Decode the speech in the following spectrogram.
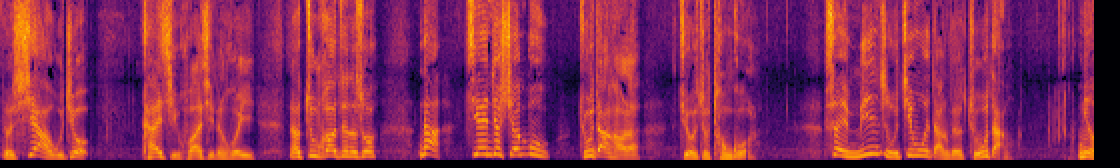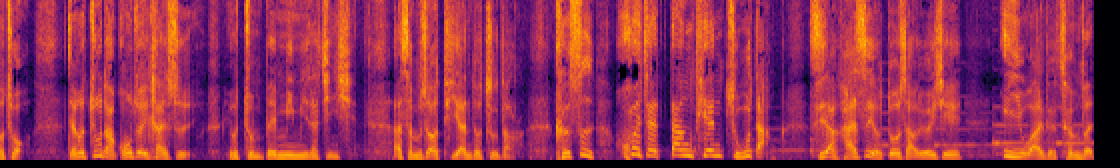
就下午就开启发起人会议。那朱高正就说：“那今天就宣布阻挡好了，就就通过了。”所以民主进步党的阻挡没有错，整个组党工作一开始有准备秘密在进行，啊，什么时候提案都知道了。可是会在当天阻挡，实际上还是有多少有一些意外的成分。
